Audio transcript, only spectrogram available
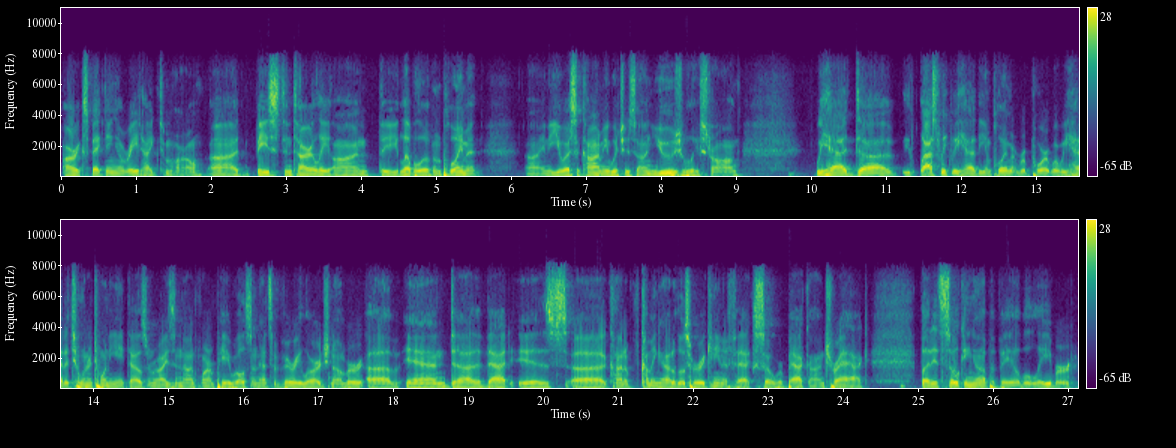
are expecting a rate hike tomorrow uh, based entirely on the level of employment uh, in the U.S. economy, which is unusually strong. We had uh, last week. We had the employment report where we had a 228,000 rise in non-farm payrolls, and that's a very large number. Uh, and uh, that is uh, kind of coming out of those hurricane effects. So we're back on track, but it's soaking up available labor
